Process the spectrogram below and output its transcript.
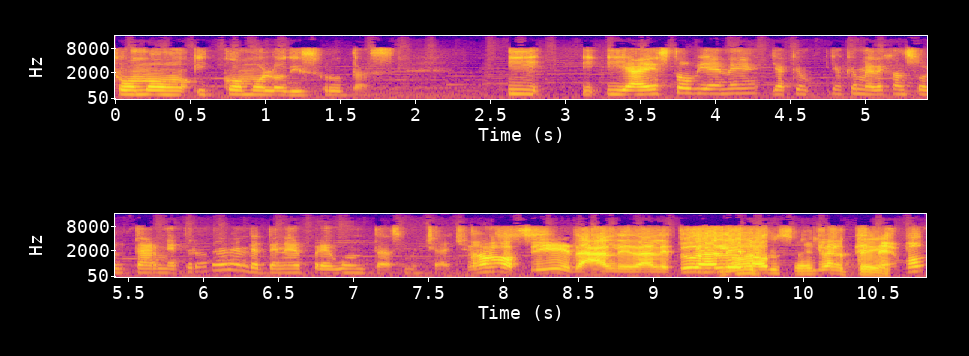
cómo, y cómo lo disfrutas. Y, y, a esto viene, ya que, ya que me dejan soltarme, pero deben de tener preguntas, muchachos. No, sí, dale, dale, tú dale, no, tú tenemos,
